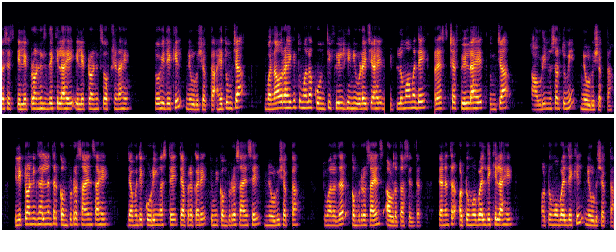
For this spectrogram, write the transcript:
तसेच इलेक्ट्रॉनिक्स देखील आहे इलेक्ट्रॉनिक्स ऑप्शन आहे. तोही देखील निवडू शकता. हे तुमच्या मनावर आहे की तुम्हाला कोणती फील्ड ही निवडायची आहे? डिप्लोमामध्ये बऱ्याचशा फील्ड आहेत. तुमच्या आवडीनुसार तुम्ही निवडू शकता. इलेक्ट्रॉनिक झाल्यानंतर कम्प्युटर सायन्स आहे. ज्यामध्ये कोडिंग असते. त्या प्रकारे तुम्ही कम्प्युटर सायन्स हे निवडू शकता. तुम्हाला जर कम्प्युटर सायन्स आवडत असेल तर. त्यानंतर ऑटोमोबाईल देखील आहे. ऑटोमोबाईल देखील निवडू शकता.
